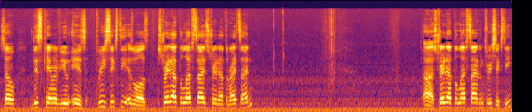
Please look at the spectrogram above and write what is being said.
So this camera view is 360 as well as straight out the left side, straight out the right side. Uh, straight out the left side in 360,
